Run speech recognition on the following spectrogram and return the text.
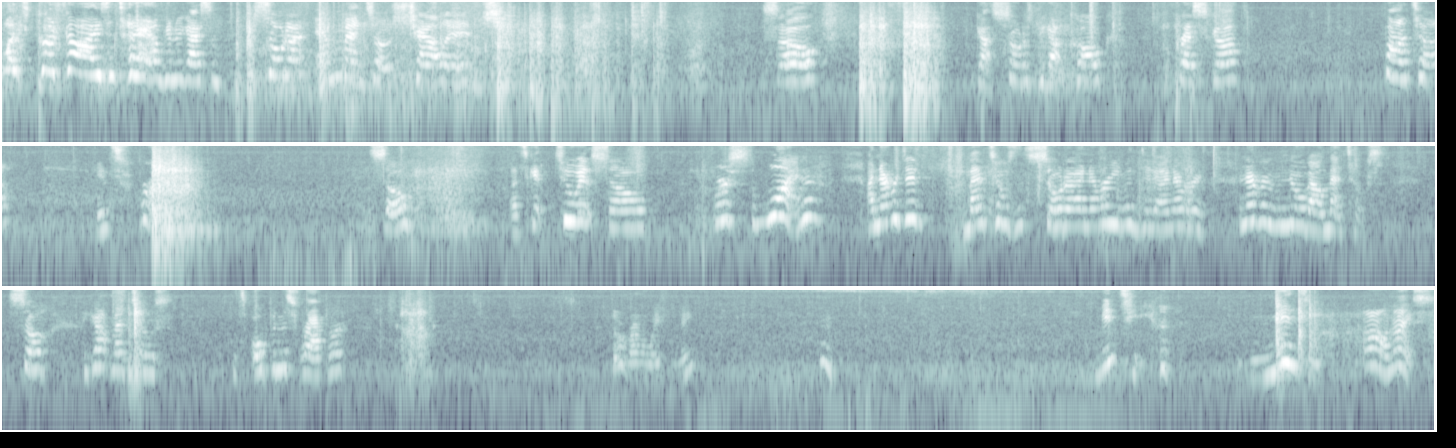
what's good guys? And today I'm give you guys some soda and Mentos challenge. So, we got sodas, we got Coke, Fresca, Fanta, and Sprite. So, let's get to it. So, first one, I never did Mentos and soda. I never even did, I never, I never even knew about Mentos. So, I got Mentos. Let's open this wrapper. Don't run away from me. Hmm. Minty. Minty. Oh, nice.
